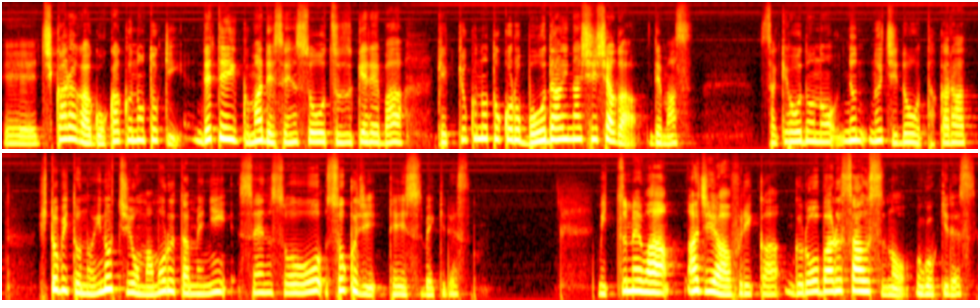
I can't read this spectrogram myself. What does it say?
えー、力が互角の時出ていくまで戦争を続ければ結局のところ膨大な死者が出ます。先ほどの日道宝人々の命を守るために戦争を即時停止すべきです。3つ目はアジア・アフリカグローバルサウスの動きです。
